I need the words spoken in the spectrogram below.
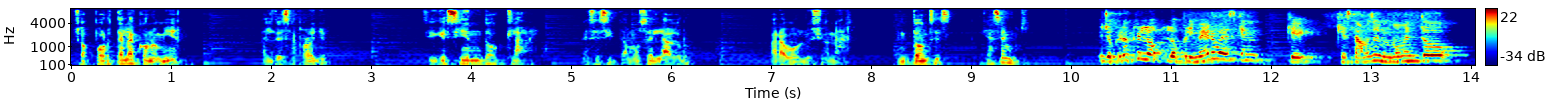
su aporte a la economía, al desarrollo, sigue siendo clave necesitamos el agro para evolucionar. Entonces, ¿qué hacemos? Yo creo que lo, primero es que, que, estamos en un momento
